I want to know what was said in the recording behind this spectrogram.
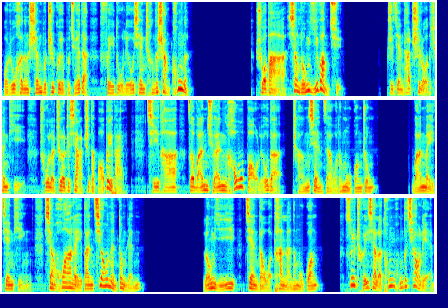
我如何能神不知鬼不觉地飞渡流仙城的上空呢？”说罢，向龙姨望去，只见她赤裸的身体，除了遮着下肢的薄被外，其他则完全毫无保留地呈现在我的目光中，完美坚挺，像花蕾般娇嫩动人。龙姨见到我贪婪的目光，虽垂下了通红的俏脸，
